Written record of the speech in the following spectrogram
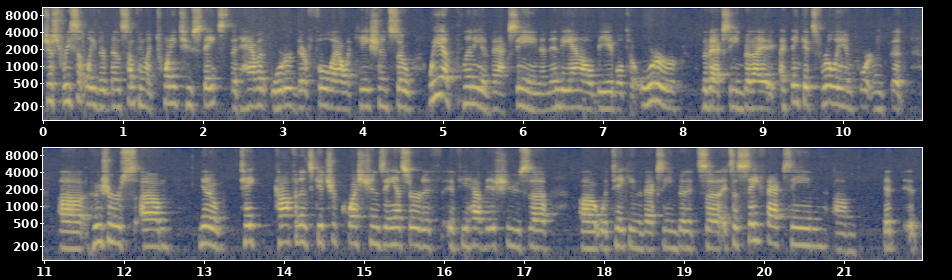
just recently there have been something like 22 states that haven't ordered their full allocation. So we have plenty of vaccine, and Indiana will be able to order the vaccine. But I, I think it's really important that uh, Hoosiers, um, you know, take confidence, get your questions answered if, if you have issues uh, uh, with taking the vaccine. But it's, uh, it's a safe vaccine. Um, it, it,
